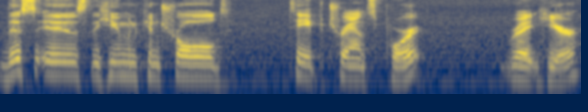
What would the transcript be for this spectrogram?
This is the human-controlled tape transport right here.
